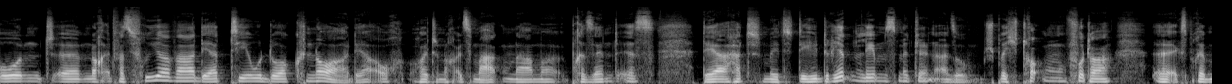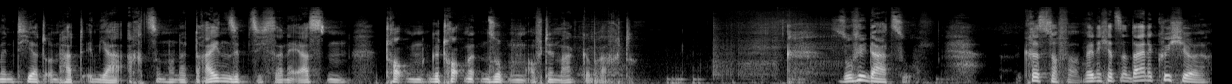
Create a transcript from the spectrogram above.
Und äh, noch etwas früher war der Theodor Knorr, der auch heute noch als Markenname präsent ist. Der hat mit dehydrierten Lebensmitteln, also sprich Trockenfutter, äh, experimentiert und hat im Jahr 1873 seine ersten trocken, getrockneten Suppen auf den Markt gebracht. So viel dazu. Christopher, wenn ich jetzt in deine Küche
